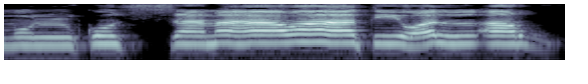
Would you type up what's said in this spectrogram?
ملك السماوات والأرض؟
